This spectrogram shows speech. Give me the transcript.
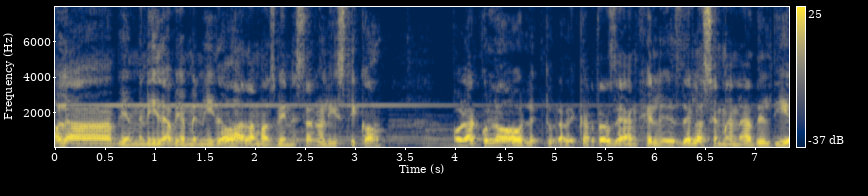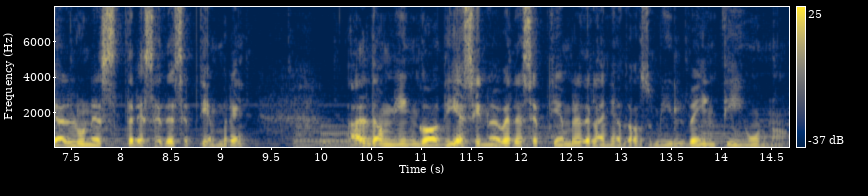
Hola, bienvenida, bienvenido a Damas Bienestar Holístico, oráculo o lectura de cartas de ángeles de la semana del día lunes 13 de septiembre al domingo 19 de septiembre del año 2021.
